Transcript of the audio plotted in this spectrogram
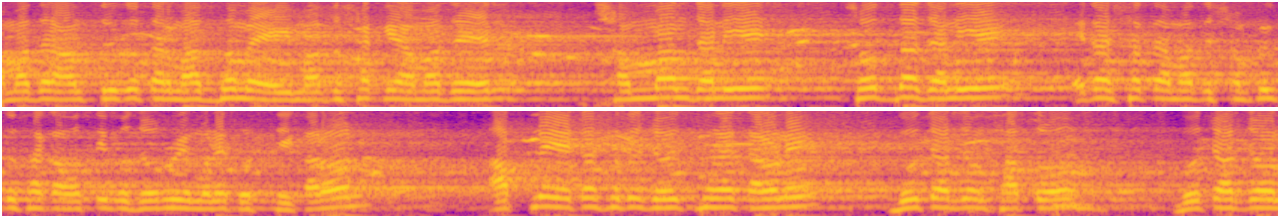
আমাদের আন্তরিকতার মাধ্যমে এই মাদ্রাসাকে আমাদের সম্মান জানিয়ে, শ্রদ্ধা জানিয়ে এটার সাথে আমাদের সম্পৃক্ত থাকা অতীব জরুরি মনে করছি। কারণ আপনি এটার সাথে জড়িত থাকার কারণে দু চারজন ছাত্র, দু চারজন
